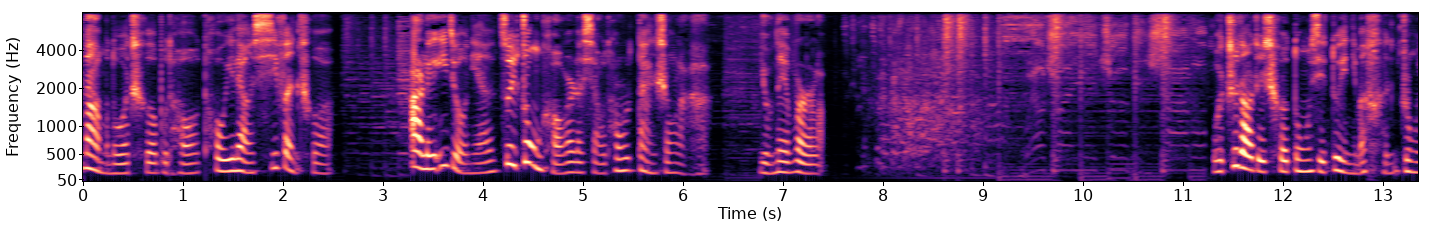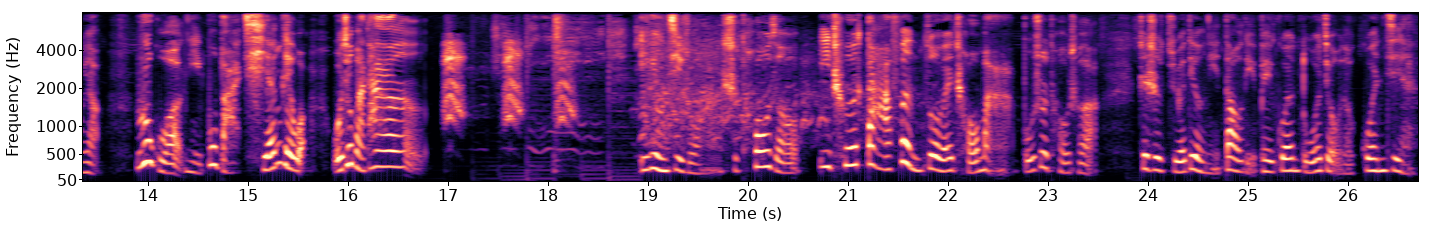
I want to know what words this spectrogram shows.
那么多车不偷，偷一辆吸粪车。二零一九年最重口味的小偷诞生了哈，有那味儿了。我知道这车东西对你们很重要，如果你不把钱给我，我就把它。一定记住啊，是偷走一车大粪作为筹码，不是偷车。这是决定你到底被关多久的关键。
